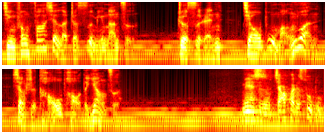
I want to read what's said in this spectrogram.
警方发现了这四名男子，这四人脚步忙乱，像是逃跑的样子。明显是加快的速度，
